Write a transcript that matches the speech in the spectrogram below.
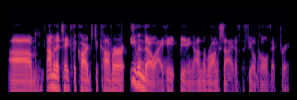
Um, I'm going to take the cards to cover, even though I hate being on the wrong side of the field goal victory.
